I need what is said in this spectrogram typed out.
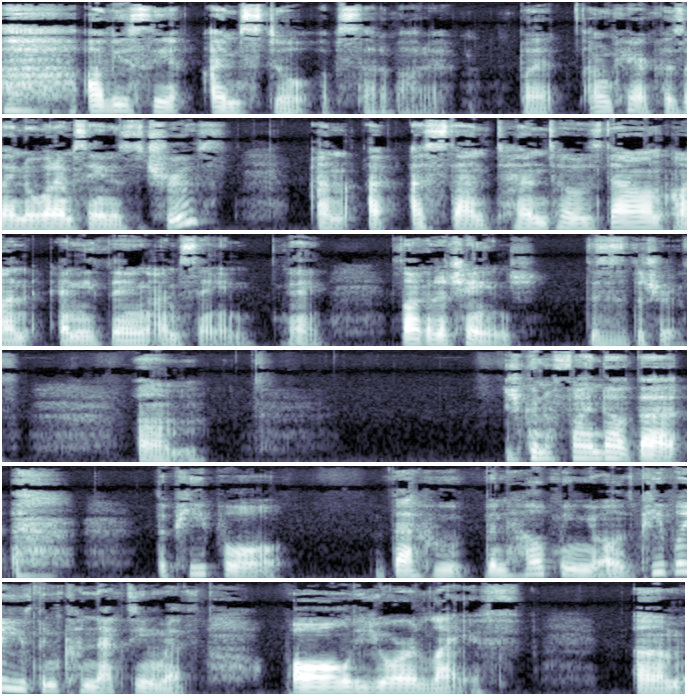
obviously, I'm still upset about it, but I don't care because I know what I'm saying is the truth. And I, I stand 10 toes down on anything I'm saying, okay? It's not going to change. This is the truth. Um, you're going to find out that the people that who've been helping you, all the people you've been connecting with all your life um,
